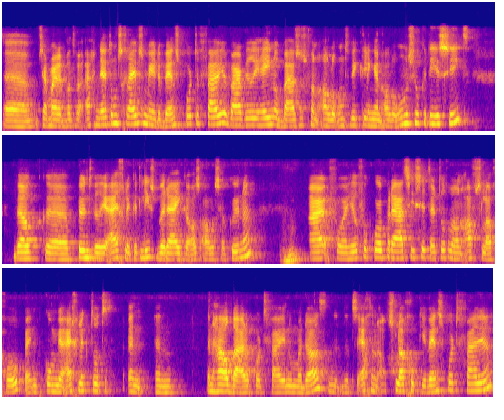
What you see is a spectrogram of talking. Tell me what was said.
uh, zeg maar, wat we eigenlijk net omschrijven, is meer de wensportefeuille. Waar wil je heen op basis van alle ontwikkelingen en alle onderzoeken die je ziet? Welk punt wil je eigenlijk het liefst bereiken als alles zou kunnen? Mm-hmm. Maar voor heel veel corporaties zit er toch wel een afslag op en kom je eigenlijk tot een, een een haalbare portefeuille noemen we dat. Dat is echt een afslag op je wensportefeuille.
